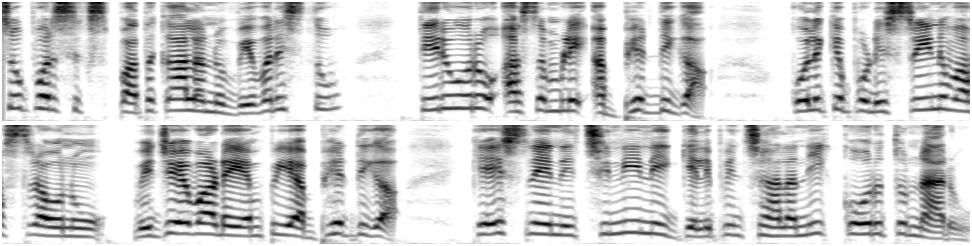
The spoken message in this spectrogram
సూపర్ సిక్స్ పథకాలను వివరిస్తూ తిరువూరు అసెంబ్లీ అభ్యర్థిగా కొలికెపూడి శ్రీనివాసరావును, విజయవాడ ఎంపీ అభ్యర్థిగా కేశినేని చిన్నీని గెలిపించాలని కోరుతున్నారు.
